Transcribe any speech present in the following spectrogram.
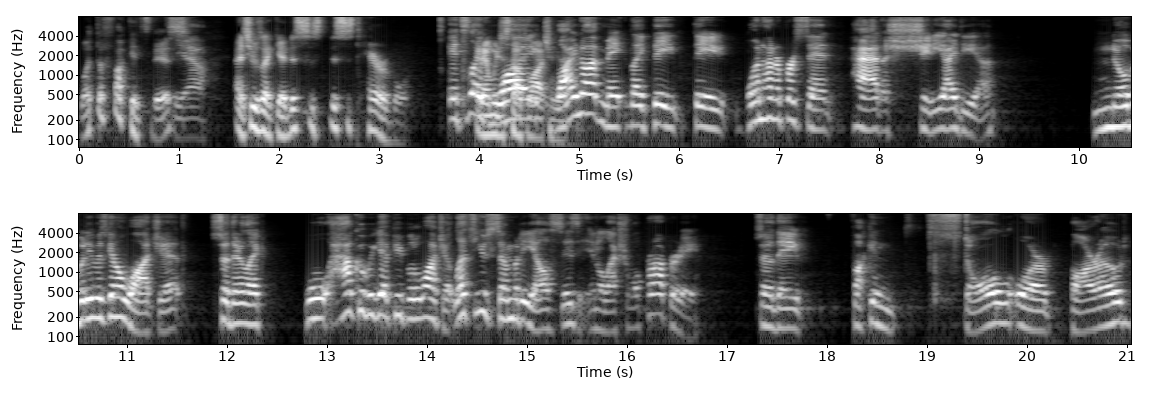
what the fuck is this? Yeah. And she was like, yeah, this is this is terrible. It's like then we just stopped why watching it. why not make like they they 100% had a shitty idea. Nobody was going to watch it. So they're like, "Well, how could we get people to watch it? Let's use somebody else's intellectual property." So they fucking stole or borrowed.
